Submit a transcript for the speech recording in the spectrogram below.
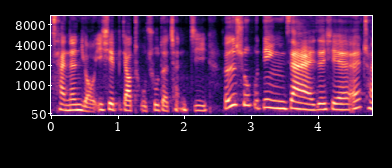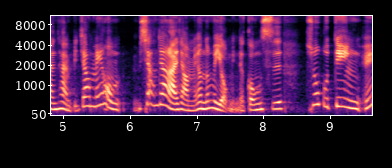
才能有一些比较突出的成绩。可是说不定在这些哎，传产比较没有相较来讲没有那么有名的公司，说不定哎，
